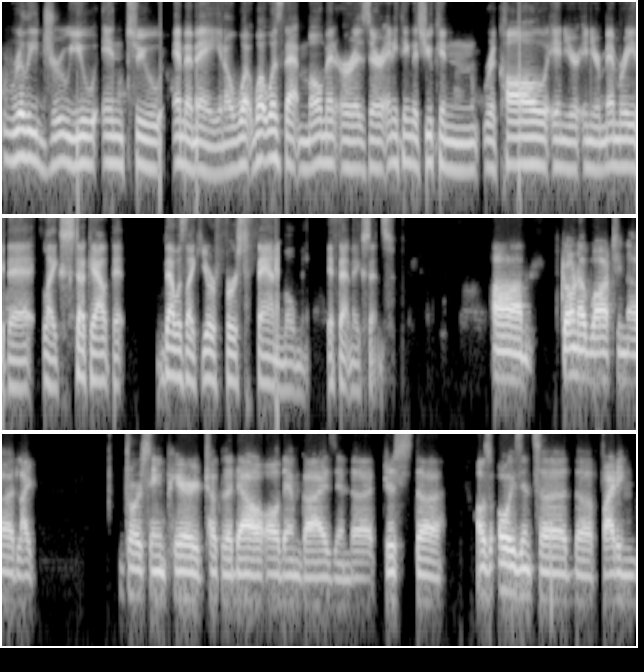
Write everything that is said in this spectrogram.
really drew you into MMA? You know, what what was that moment or is there anything that you can recall in your in your memory that like stuck out that that was like your first fan moment, if that makes sense? Um, growing up watching uh like Georges St. Pierre, Chuck Liddell, all them guys, and uh just uh I was always into the fighting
